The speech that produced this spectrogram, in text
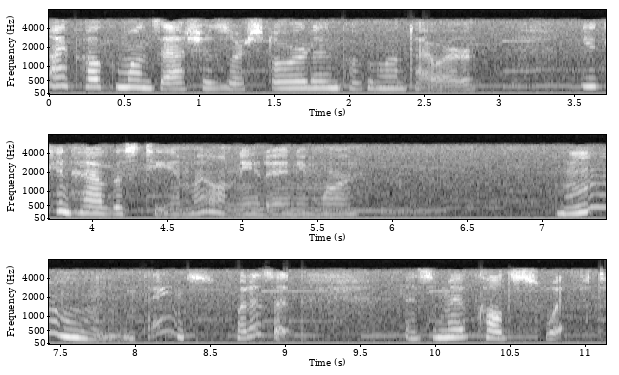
My Pokemon's ashes are stored in Pokemon Tower. You can have this TM. I don't need it anymore. Hmm, thanks. What is it? It's a move called Swift.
